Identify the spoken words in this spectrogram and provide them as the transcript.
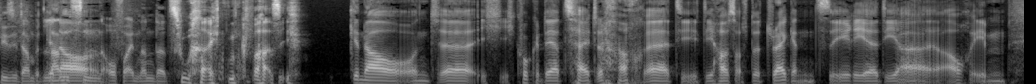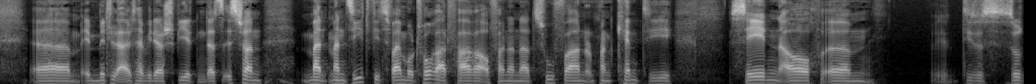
wie sie da mit genau. Lanzen aufeinander zureiten quasi. Genau, und äh, ich, ich gucke derzeit auch äh, die, die House of the Dragons Serie, die ja auch eben ähm, im Mittelalter wieder spielt. Und das ist schon, man, man sieht, wie zwei Motorradfahrer aufeinander zufahren und man kennt die Szenen auch, ähm, dieses, so,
